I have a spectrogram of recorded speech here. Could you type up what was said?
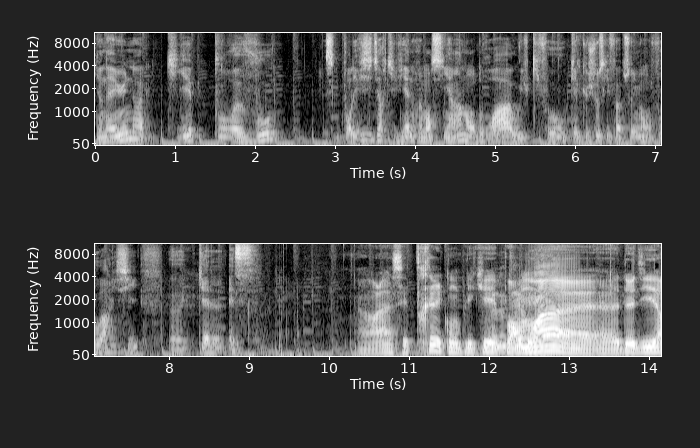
Il y en a une qui est pour vous, pour les visiteurs qui viennent, vraiment s'il y a un endroit où il faut, ou quelque chose qu'il faut absolument voir ici, euh, quel est-ce? Alors là, c'est très compliqué pour moi euh, de dire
